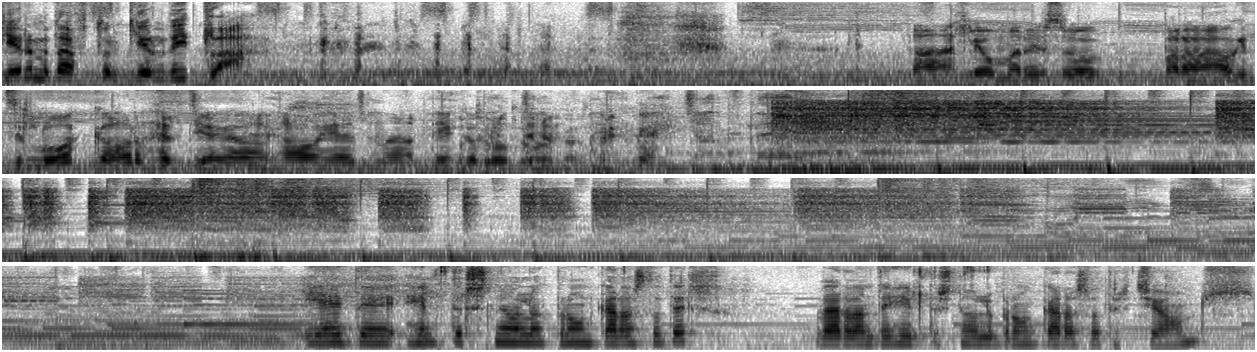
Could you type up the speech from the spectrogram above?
gerum þetta aftur, gerum þetta illa. Það hljómar eins og bara ágætt sér loka orð held ég á, á hérna pick-up Ég heiti Hildur Snjólaug Brún Garðarsdóttir, verðandi Hildur Snjólaug Brún Garðarsdóttir Jones.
